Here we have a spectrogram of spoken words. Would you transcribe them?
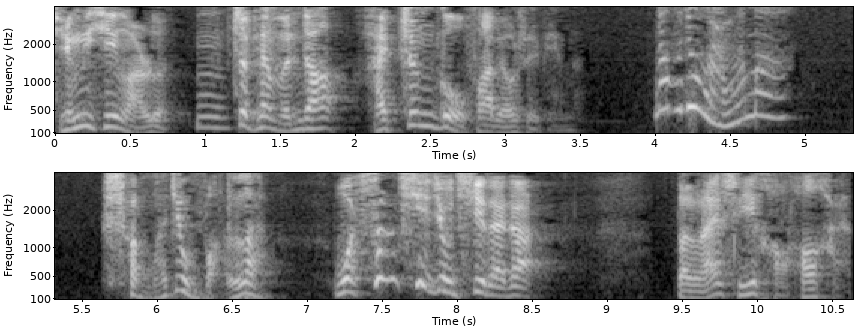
平心而论，嗯，这篇文章还真够发表水平的。那不就完了吗？什么就完了？我生气就气在这儿。本来是一好好孩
